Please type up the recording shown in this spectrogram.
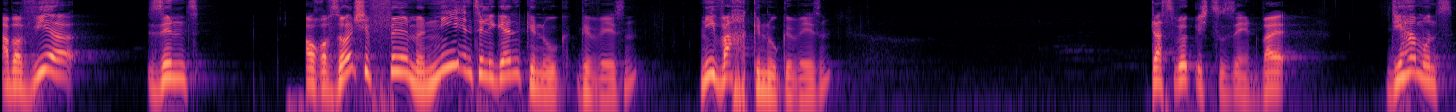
Aber wir sind auch auf solche Filme nie intelligent genug gewesen, nie wach genug gewesen, das wirklich zu sehen, weil die haben uns,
